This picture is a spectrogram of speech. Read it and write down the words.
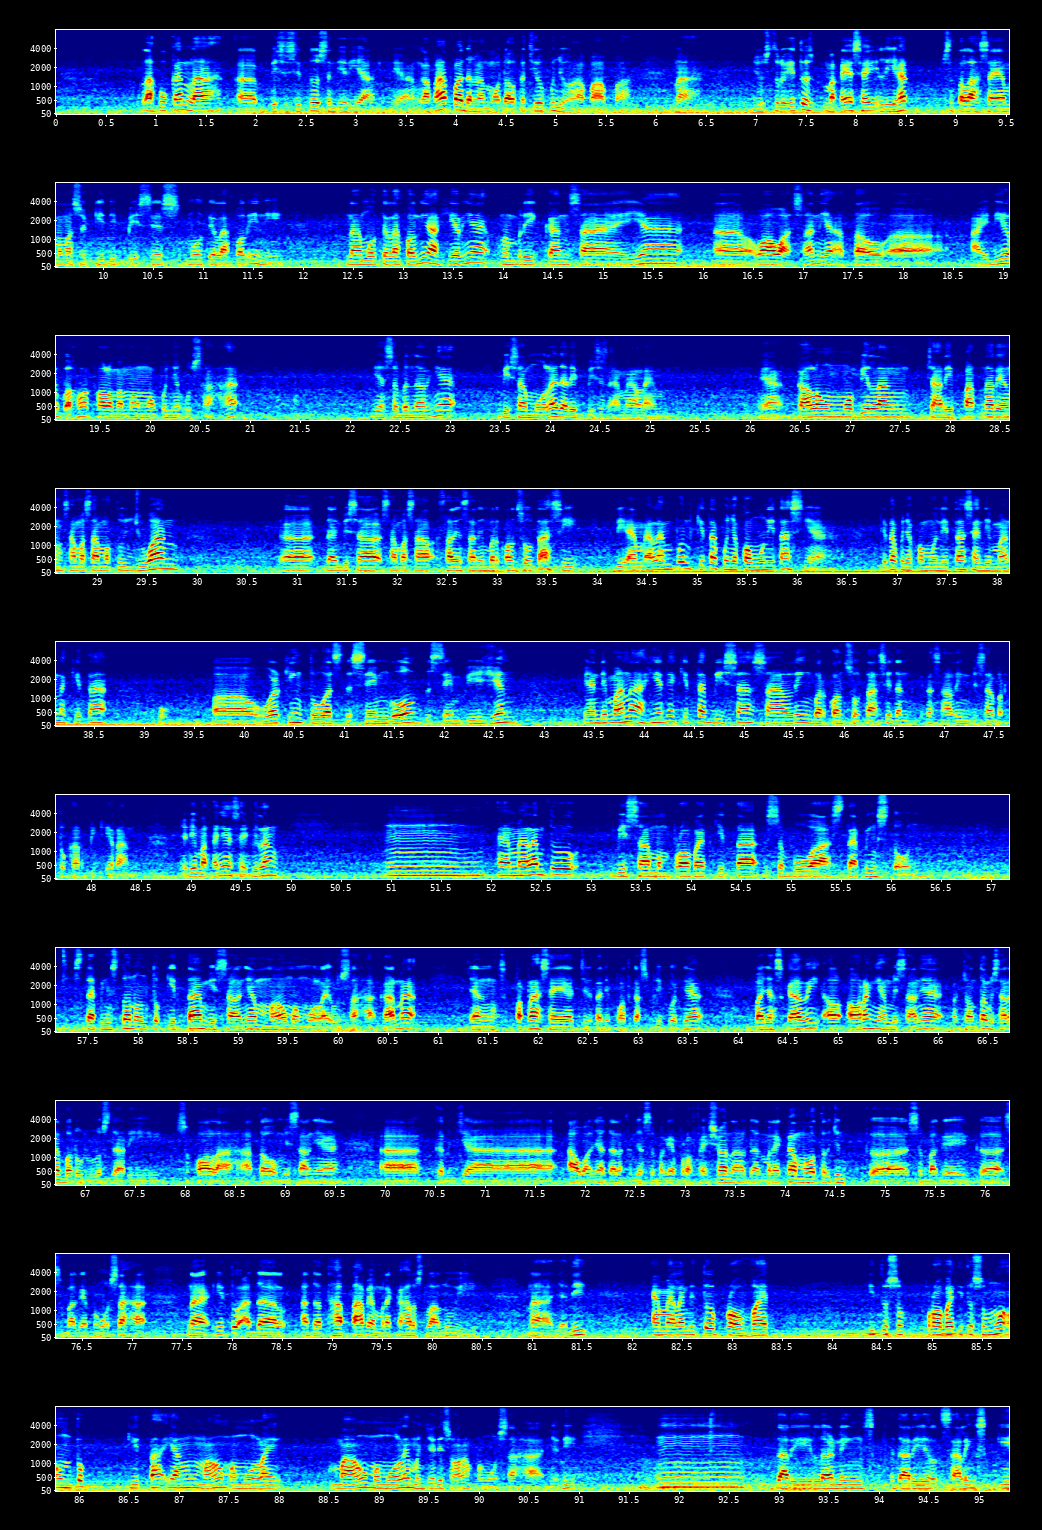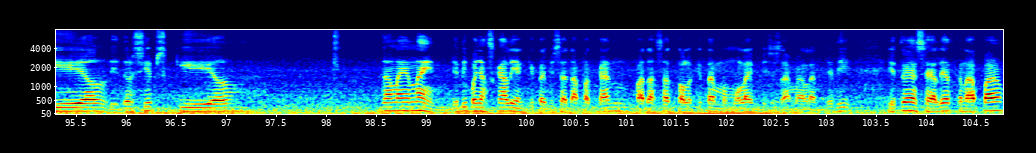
lakukanlah uh, bisnis itu sendirian. Ya nggak apa-apa dengan modal kecil pun juga nggak apa-apa. Nah justru itu makanya saya lihat setelah saya memasuki di bisnis multi level ini nah multi level ini akhirnya memberikan saya uh, wawasan ya atau uh, ide bahwa kalau memang mau punya usaha ya sebenarnya bisa mulai dari bisnis MLM ya kalau mau bilang cari partner yang sama-sama tujuan uh, dan bisa sama saling-saling berkonsultasi di MLM pun kita punya komunitasnya. Kita punya komunitas yang di mana kita uh, working towards the same goal the same vision yang di mana akhirnya kita bisa saling berkonsultasi dan kita saling bisa bertukar pikiran. Jadi makanya saya bilang hmm, MLM tuh bisa memprovide kita sebuah stepping stone stepping stone untuk kita misalnya mau memulai usaha karena yang pernah saya cerita di podcast berikutnya banyak sekali orang yang misalnya contoh misalnya baru lulus dari sekolah atau misalnya uh, kerja awalnya adalah kerja sebagai profesional dan mereka mau terjun ke sebagai ke sebagai pengusaha. Nah, itu ada ada tahap-tahap yang mereka harus lalui. Nah, jadi MLM itu provide itu provide itu semua untuk kita yang mau memulai mau memulai menjadi seorang pengusaha. Jadi hmm, dari learning dari selling skill, leadership skill dan lain-lain. Jadi banyak sekali yang kita bisa dapatkan pada saat kalau kita memulai bisnis MLM. Jadi itu yang saya lihat kenapa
